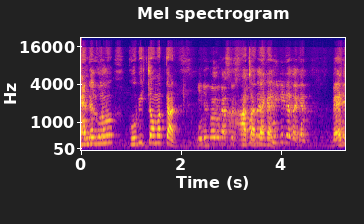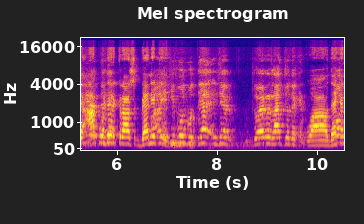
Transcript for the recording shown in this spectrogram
হ্যান্ডেলগুলো খুবই চমৎকার। ইউনিক ভাবে কাজ করছি। আচ্ছা, দেখেন। দেখেন। এই যে ভ্যানিটিটা আপুদের দেখেন। ক্রাশ ভ্যানিটি কি বলব এই যে দয়ারের রাজ্য দেখেন। ওয়াও দেখেন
